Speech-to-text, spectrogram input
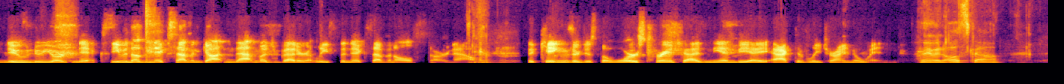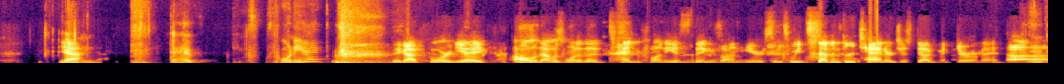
new New York Knicks. Even though the Knicks haven't gotten that much better, at least the Knicks have an all star now. The Kings are just the worst franchise in the NBA actively trying to win. They're an all star. Yeah. they have Fournier. They got Fournier. Oh, that was one of the 10 funniest things on here. Since we seven through 10 are just Doug McDermott. Uh,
